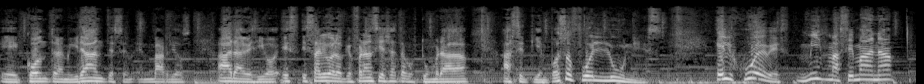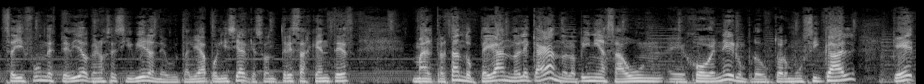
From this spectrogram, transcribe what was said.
eh, contra migrantes en, barrios árabes, digo, es, es algo a lo que Francia ya está acostumbrada hace tiempo. Eso fue el lunes. El jueves, misma semana, se difunde este video que no sé si vieron de brutalidad policial, que son tres agentes maltratando, pegándole, cagándole piñas a un eh, joven negro, un productor musical, que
